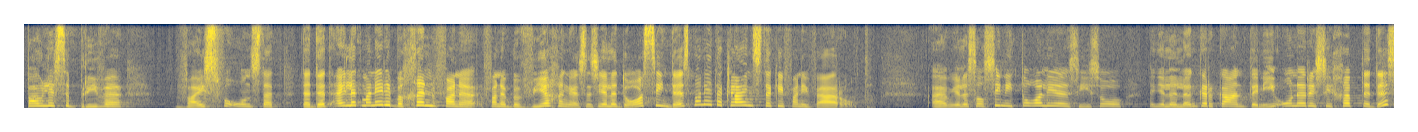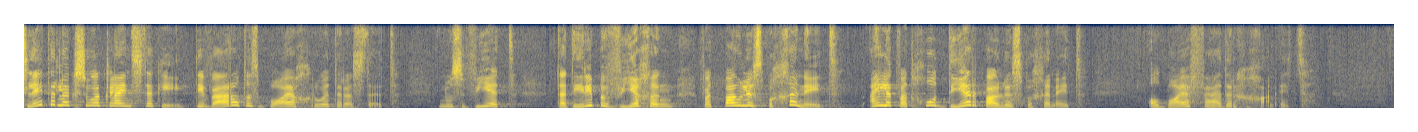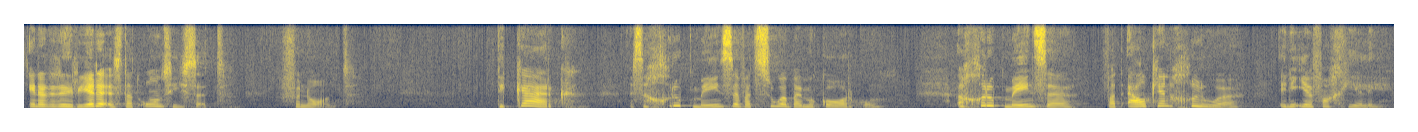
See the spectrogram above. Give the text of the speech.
Paulus se briewe wys vir ons dat dat dit eintlik maar net die begin van 'n van 'n beweging is. As jy hulle daar sien, dis maar net 'n klein stukkie van die wêreld. Ehm um, julle sal sien Italië is hierso aan julle linkerkant en hier onder is Egipte. Dis letterlik so 'n klein stukkie. Die wêreld is baie groter as dit. En ons weet dat hierdie beweging wat Paulus begin het, eintlik wat God deur Paulus begin het, al baie verder gegaan het. En dat dit die rede is dat ons hier sit vanaand. Die kerk is 'n groep mense wat so bymekaar kom. 'n Groep mense wat elkeen glo in die evangelie.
